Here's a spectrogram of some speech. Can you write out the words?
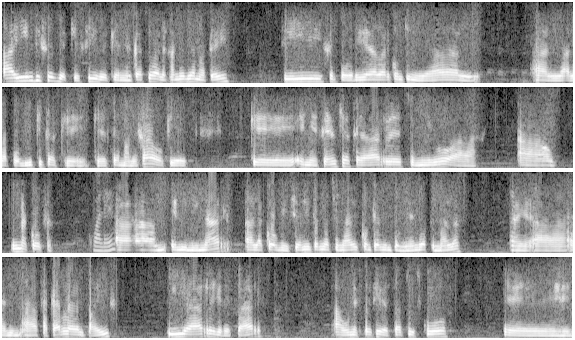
hay índices de que sí, de que en el caso de Alejandro Yamatei sí se podría dar continuidad a la política que, que esté manejado, que, que en esencia se ha resumido a, a una cosa. ¿Cuál es? A, eliminar a la Comisión Internacional contra la Impunidad en Guatemala a, sacarla del país y a regresar a una especie de status quo, eh,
